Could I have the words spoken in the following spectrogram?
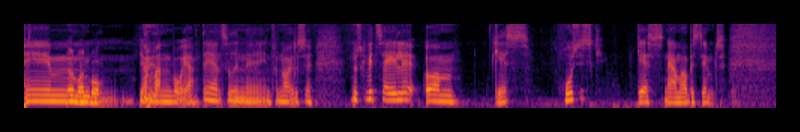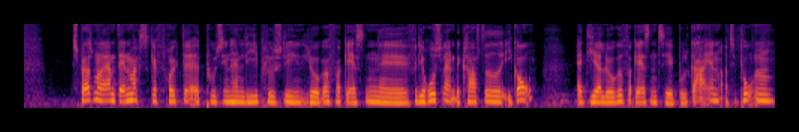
Øhm, Bjørn Brandenborg. Bjørn Brandenborg, ja. Det er altid en, øh, en fornøjelse. Nu skal vi tale om gas. Russisk gas, nærmere bestemt. Spørgsmålet er, om Danmark skal frygte, at Putin han lige pludselig lukker for gassen, øh, fordi Rusland bekræftede i går, at de har lukket for gassen til Bulgarien og til Polen.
